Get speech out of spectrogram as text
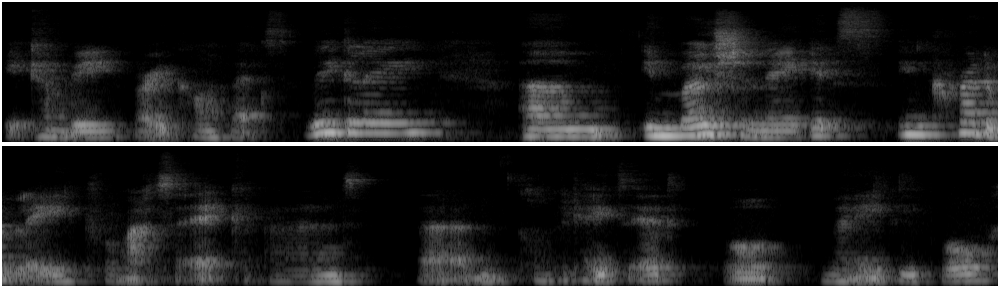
it can be very complex legally, um, emotionally, it's incredibly traumatic and um, complicated for many people,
